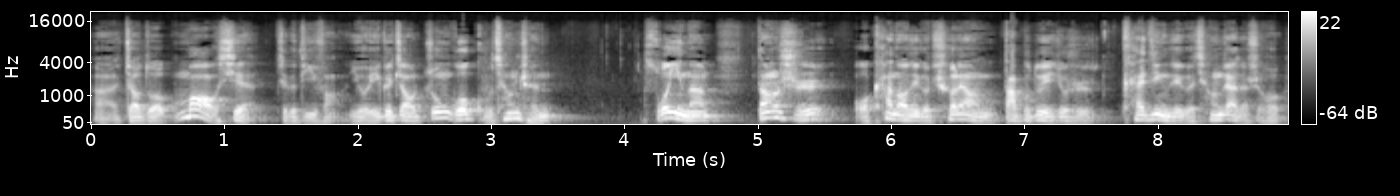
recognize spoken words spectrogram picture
啊，叫做茂县这个地方有一个叫中国古羌城。所以呢，当时我看到这个车辆大部队就是开进这个羌寨的时候，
